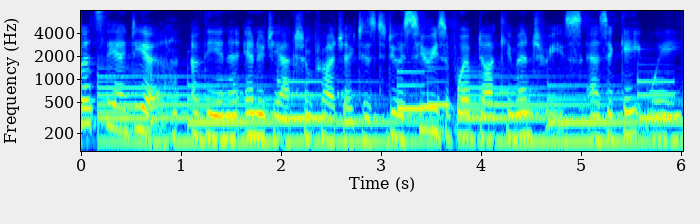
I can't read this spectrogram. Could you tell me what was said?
that's the idea of the Energy Action Project, is to do a series of web documentaries as a gateway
